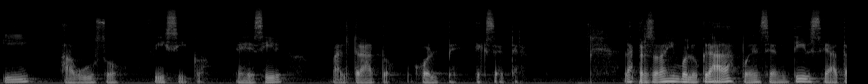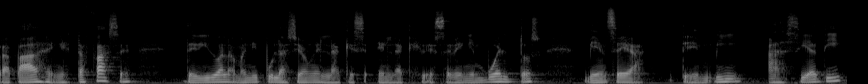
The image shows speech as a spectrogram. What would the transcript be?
y abuso físico, es decir, maltrato, golpe, etc. Las personas involucradas pueden sentirse atrapadas en esta fase debido a la manipulación en la que en la que se ven envueltos, bien sea de mí hacia ti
